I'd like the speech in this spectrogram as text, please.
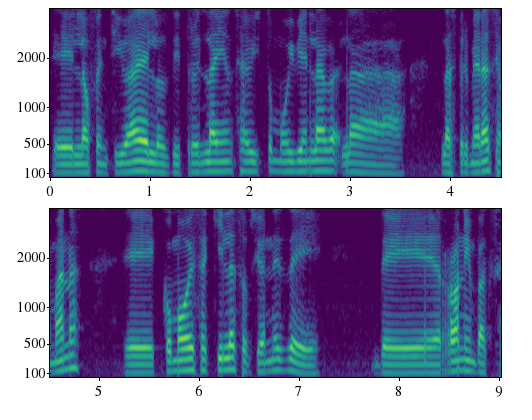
Eh, la ofensiva de los Detroit Lions se ha visto muy bien las primeras semanas. ¿Cómo ves aquí las opciones de, de running backs,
